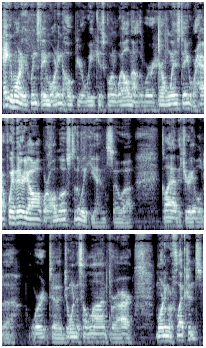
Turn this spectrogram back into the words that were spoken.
Hey, good morning. It's Wednesday morning. I hope your week is going well now that we're here on Wednesday. We're halfway there, y'all. We're almost to the weekend. So uh, glad that you're able to work to join us online for our morning reflections.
